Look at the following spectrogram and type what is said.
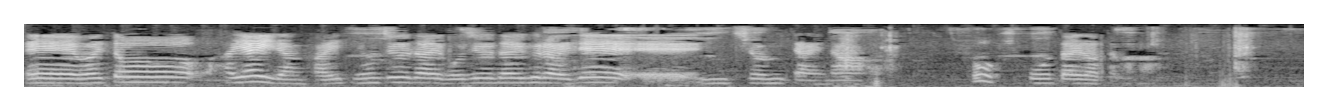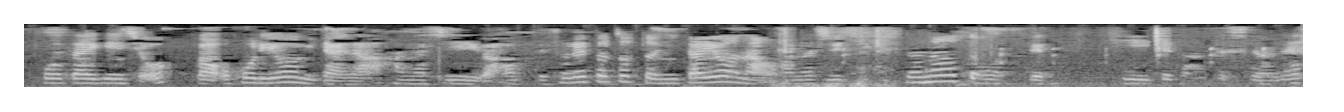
えー、割と早い段階、40代、50代ぐらいで、えー、認知症みたいな、早期交代だったかな。交代現象が起こるよ、みたいな話があって、それとちょっと似たようなお話だなと思って聞いてたんですよね。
